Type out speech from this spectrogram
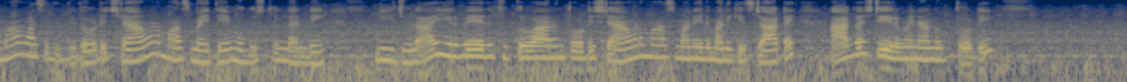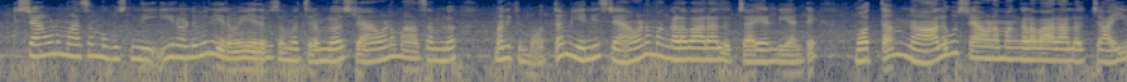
అమావాస్య తిథితోటి శ్రావణ మాసం అయితే ముగుస్తుందండి. ఈ జూలై ఇరవై ఐదు శుక్రవారం తోటి శ్రావణ మాసం అనేది మనకి స్టార్ట్ అయ్యి ఆగస్టు ఇరవై నాలుగు తోటి శ్రావణ మాసం ముగుస్తుంది. ఈ రెండు వేల ఇరవై ఐదవ సంవత్సరంలో శ్రావణ మాసంలో మనకి మొత్తం ఎన్ని శ్రావణ మంగళవారాలు వచ్చాయండి అంటే మొత్తం నాలుగు శ్రావణ మంగళవారాలు వచ్చాయి.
